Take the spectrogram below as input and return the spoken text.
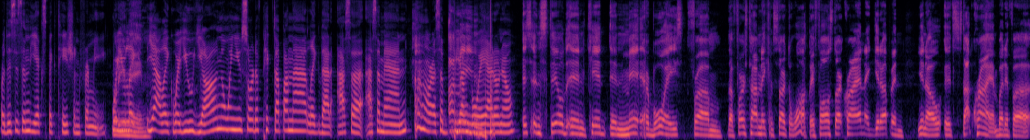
or this isn't the expectation for me. What were you, you like, mean? yeah, like, were you young when you sort of picked up on that? Like, that as a, as a man or as a I young mean, boy? I don't know. It's instilled in kid in men or boys from the first time they can start to walk. They fall, start crying, they get up and you know, it's stop crying. But if a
